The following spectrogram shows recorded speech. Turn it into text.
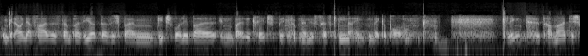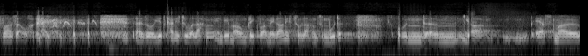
Und genau in der Phase ist dann passiert, dass ich beim Beachvolleyball in den Ball gegrätscht bin und dann ist das Knie nach hinten weggebrochen. Klingt dramatisch, war es auch. also jetzt kann ich drüber lachen. In dem Augenblick war mir gar nicht zum Lachen zumute. Und ähm, ja, erstmal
